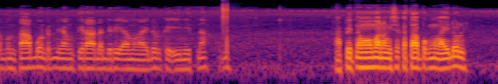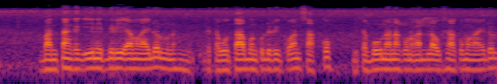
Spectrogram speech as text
tabon-tabon rin ang tirada diri ang mga idol kay init na. Hapit na mo man ang isa katapok mga idol. Bantang kag init diri ang mga idol. Mo gatabon-tabon ko diri kuan sako. Gitabunan ako ng adlaw og sako mga idol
